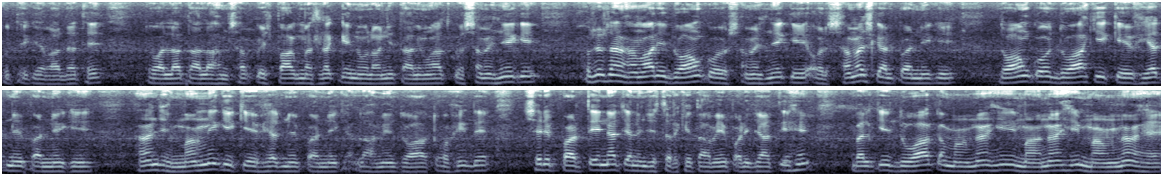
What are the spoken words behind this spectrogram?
خطے کی عبادت ہے۔ تو اللہ تعالی ہم سب کو اس پاک مسلک کے نورانی تعلیمات کو سمجھنے کی خصوصاً ہماری دعاؤں کو سمجھنے کی اور سمجھ کر پڑھنے کی، دعاؤں کو دعا کی کیفیت میں پڑھنے کی ہاں جی مانگنے کی کیفیت میں پڑھنے کی اللہ ہمیں دعا توفیق دے۔ صرف پڑھتے نہ چلیں جس طرح کتابیں پڑھی جاتی ہیں، بلکہ دعا کا مانگنا ہی معنی ہی مانگنا ہے۔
